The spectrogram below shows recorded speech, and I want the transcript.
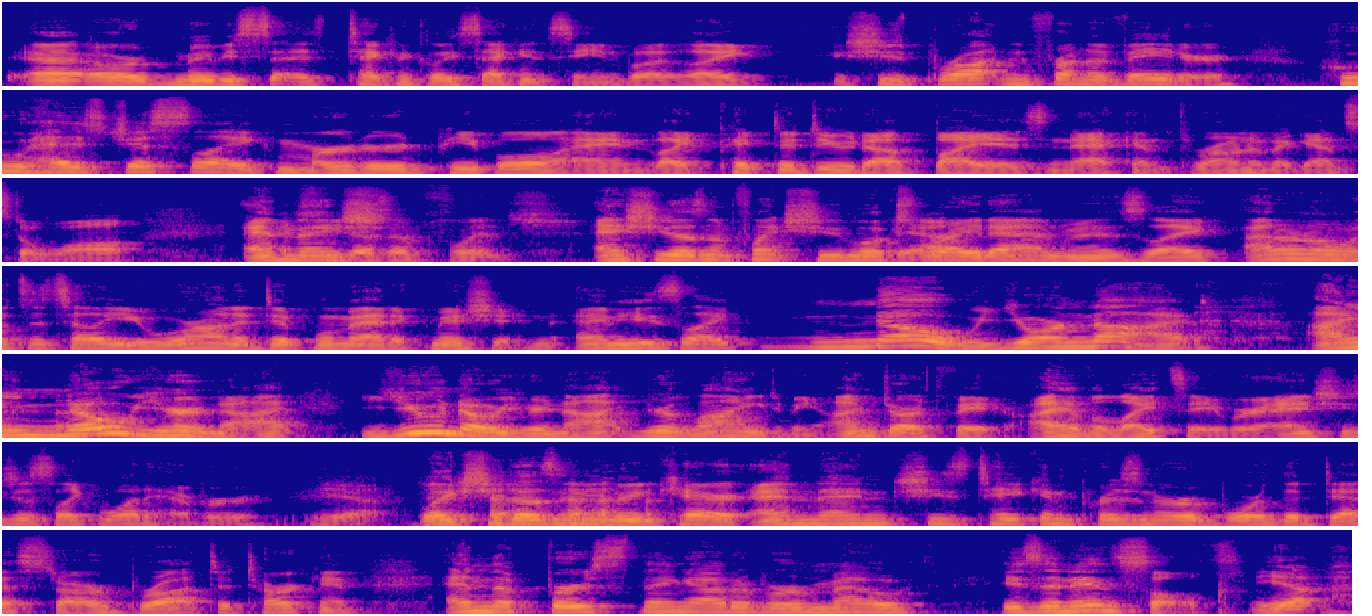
uh, or maybe se- technically second scene, but like she's brought in front of Vader, who has just like murdered people and like picked a dude up by his neck and thrown him against a wall, and, And then she she doesn't flinch. and she doesn't flinch. She looks Yeah. right at him and is like, "I don't know what to tell you. We're on a diplomatic mission." And he's like, "No, you're not." I know you're not. You know you're not. You're lying to me. I'm Darth Vader. I have a lightsaber. And she's just like, whatever. Yeah. Like she doesn't even care. And then she's taken prisoner aboard the Death Star, brought to Tarkin, and the first thing out of her mouth is an insult. Yep.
